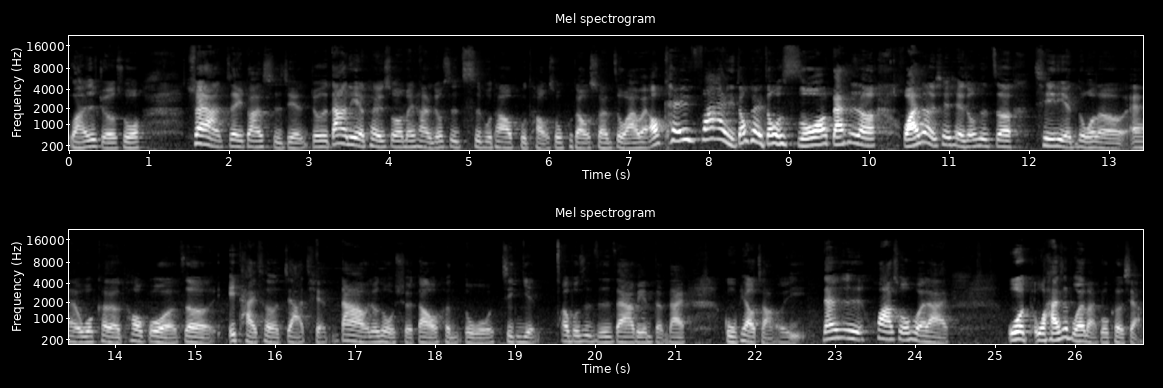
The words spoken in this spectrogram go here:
我还是觉得说。虽然这一段时间，就是当然你也可以说，没看你就是吃不到葡萄说葡萄酸，自我安慰。OK fine，都可以这么说。但是呢，我还是很谢谢，就是这七年多呢，哎，我可能透过这一台车的价钱，当然就是我学到很多经验，而不是只是在那边等待股票涨而已。但是话说回来，我我还是不会买博客下。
